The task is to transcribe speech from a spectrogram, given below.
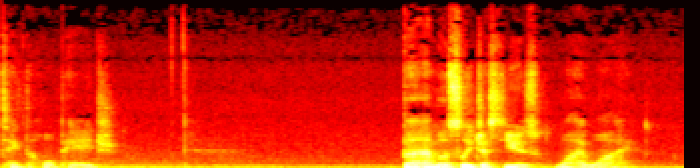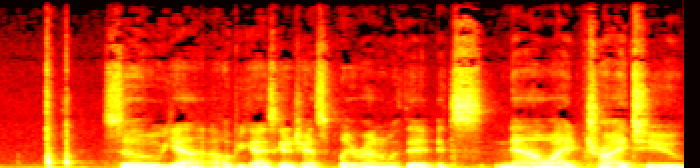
take the whole page. But I mostly just use YY. So yeah, I hope you guys get a chance to play around with it. It's now I try to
